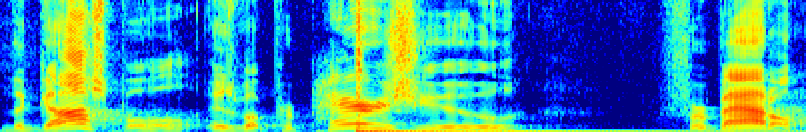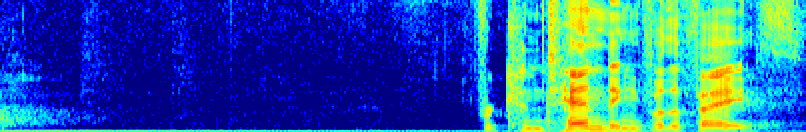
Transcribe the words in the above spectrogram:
The gospel is what prepares you for battle for contending for the faith.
